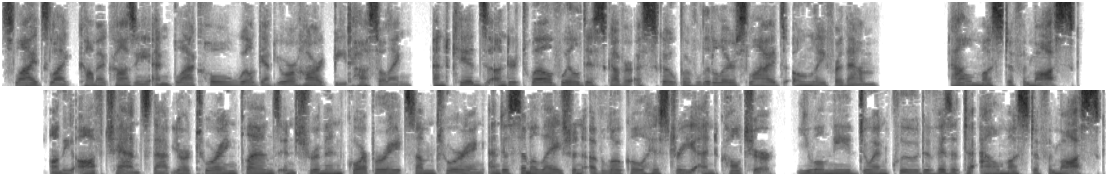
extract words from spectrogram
Slides like Kamikaze and Black Hole will get your heartbeat hustling, and kids under 12 will discover a scope of littler slides only for them. Al Mustafa Mosque on the off chance that your touring plans in Shram incorporate some touring and assimilation of local history and culture, you will need to include a visit to Al Mustafa Mosque.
